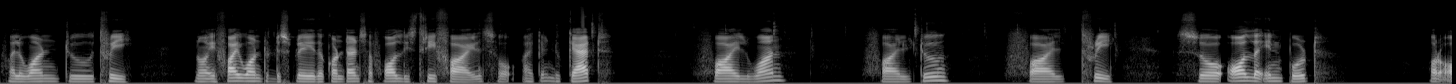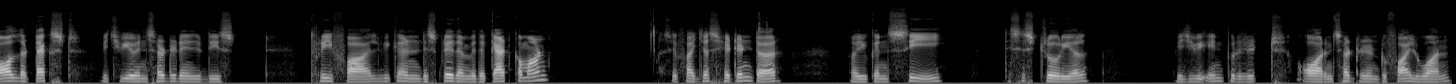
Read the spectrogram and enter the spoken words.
File 1 2 3 now if I want to display the contents of all these three files so I can do cat file 1 file 2 file 3 so all the input or all the text which we have inserted in these three files we can display them with the cat command. So if I just hit enter now you can see this is tutorial which we inputted or inserted into file 1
